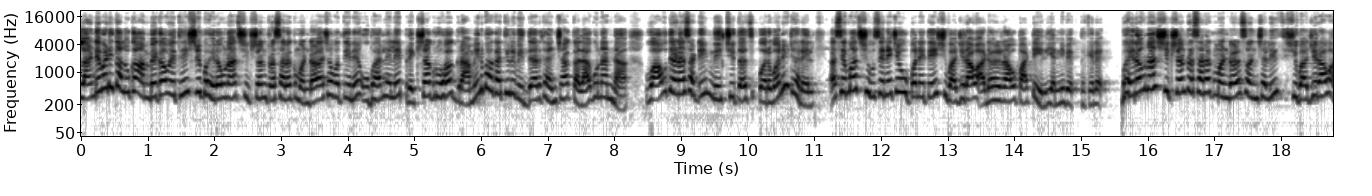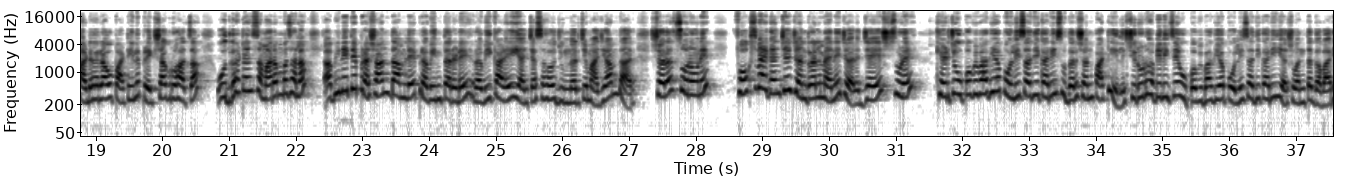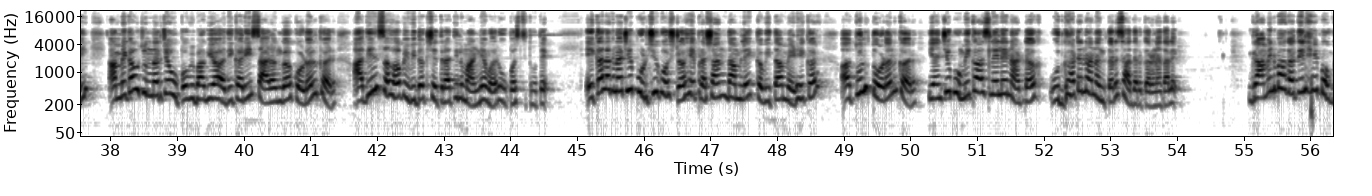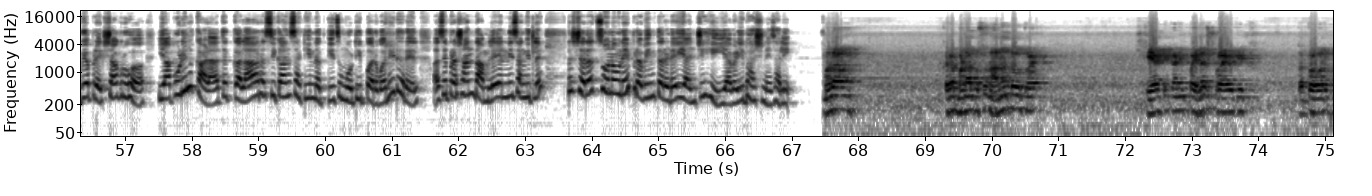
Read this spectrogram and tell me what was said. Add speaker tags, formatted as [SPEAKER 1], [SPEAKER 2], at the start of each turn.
[SPEAKER 1] लांडेवाडी तालुका आंबेगाव येथे श्री भैरवनाथ शिक्षण प्रसारक मंडळाच्या वतीने उभारलेले प्रेक्षागृह ग्रामीण भागातील विद्यार्थ्यांच्या कलागुणांना वाव देण्यासाठी निश्चितच पर्वणी ठरेल असे मत शिवसेनेचे उपनेते शिवाजीराव आढळराव पाटील यांनी व्यक्त केले. भैरवनाथ शिक्षण प्रसारक मंडळ संचलित शिवाजीराव आढळराव पाटील प्रेक्षागृहाचा उद्घाटन समारंभ झाला. अभिनेते प्रशांत दामले प्रवीण तरडे रवी काळे यांच्यासह जुन्नरचे माजी आमदार शरद सोनवणे फोक्स वॅगनचे जनरल मॅनेजर जयेश सुळे खेडचे उपविभागीय पोलीस अधिकारी सुदर्शन पाटील शिरूर हवेलीचे उपविभागीय पोलीस अधिकारी यशवंत गवारी आंबेगाव जुन्नरचे उपविभागीय अधिकारी सारंग कोडलकर आदींसह विविध क्षेत्रातील मान्यवर उपस्थित होते. एका लग्नाची पुढची गोष्ट हे प्रशांत दामले कविता मेढेकर अतुल तोडणकर यांची भूमिका असलेले नाटक उद्घाटनानंतर सादर करण्यात आले. ग्रामीण भागातील हे भव्य प्रेक्षागृह यापुढील काळात कला रसिकांसाठी नक्कीच मोठी पर्वणी ठरेल असे प्रशांत दामले यांनी सांगितले. तर शरद सोनवणे प्रवीण तरडे यांचीही यावेळी भाषणे झाली.
[SPEAKER 2] मला खरं मनापासून आनंद होतोय. की या ठिकाणी पहिलाच प्रायोगिक तत्वावर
